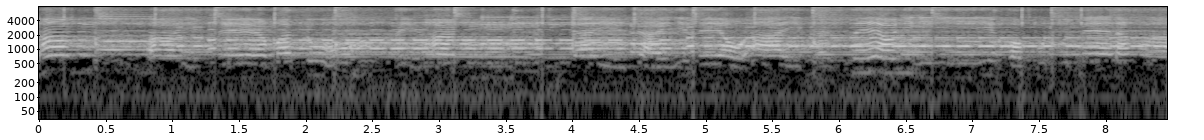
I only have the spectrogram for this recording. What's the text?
ทักไอ้แค่มาตูให้หักได้ใจแล้วไอ้กะแซวนี้ขอบคุณแม่นะคะ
